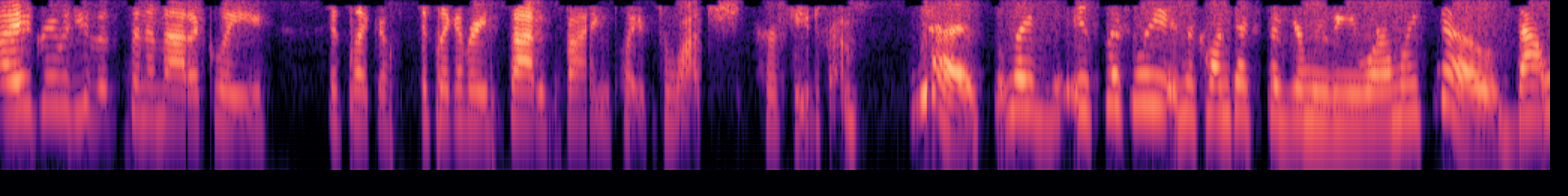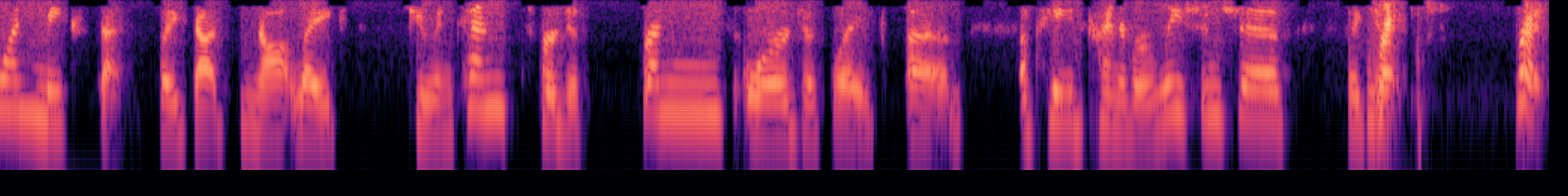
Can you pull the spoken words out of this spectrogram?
I agree with you that cinematically, it's like a it's like a very satisfying place to watch her feed from. yes, like especially in the context of your movie where I'm like, no, that one makes sense. Like that's not like too intense for just friends or just like um a paid kind of a relationship. Like Right. Right.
